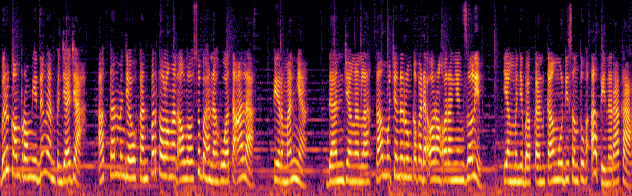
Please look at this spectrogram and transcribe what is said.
Berkompromi dengan penjajah akan menjauhkan pertolongan Allah Subhanahu wa Ta'ala. Firman-Nya, dan janganlah kamu cenderung kepada orang-orang yang zolim yang menyebabkan kamu disentuh api neraka.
